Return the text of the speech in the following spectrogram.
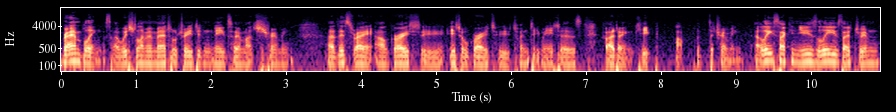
Ramblings. I wish lemon myrtle tree didn't need so much trimming. At this rate, I'll grow to it'll grow to 20 meters if I don't keep up with the trimming. At least I can use leaves I trimmed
